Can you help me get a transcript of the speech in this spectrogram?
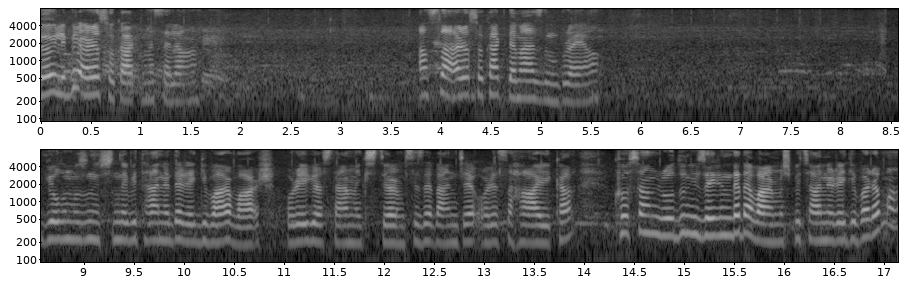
Böyle bir ara sokak mesela. Asla ara sokak demezdim buraya. Yolumuzun üstünde bir tane de regi bar var. Orayı göstermek istiyorum size. Bence orası harika. Kosan Road'un üzerinde de varmış bir tane regi bar ama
